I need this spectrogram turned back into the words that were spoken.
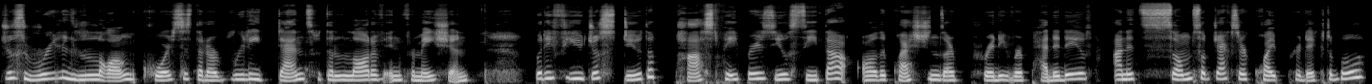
just really long courses that are really dense with a lot of information. But if you just do the past papers, you'll see that all the questions are pretty repetitive and it's some subjects are quite predictable.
